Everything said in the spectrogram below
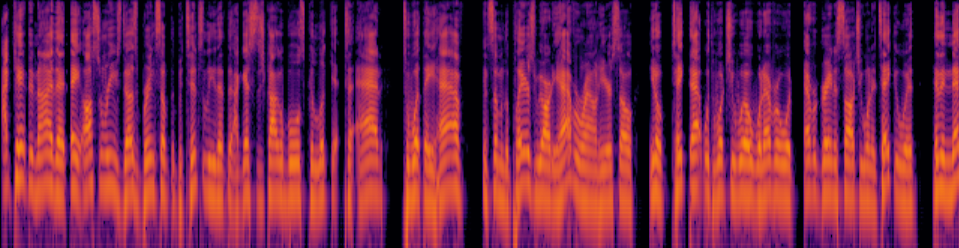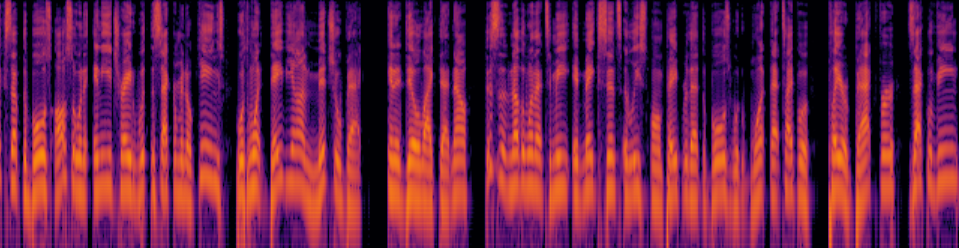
I can't deny that, hey, Austin Reaves does bring something potentially that the, I guess the Chicago Bulls could look at to add to what they have and some of the players we already have around here. So, you know, take that with what you will, whatever whatever grain of salt you want to take it with. And then next up, the Bulls also in any trade with the Sacramento Kings would want Davion Mitchell back in a deal like that. Now, this is another one that to me it makes sense, at least on paper, that the Bulls would want that type of player back for Zach LaVine.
